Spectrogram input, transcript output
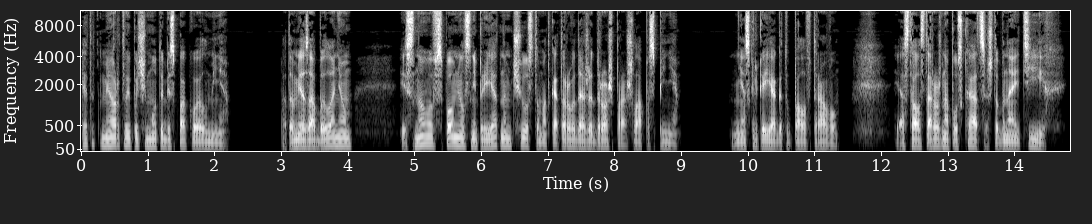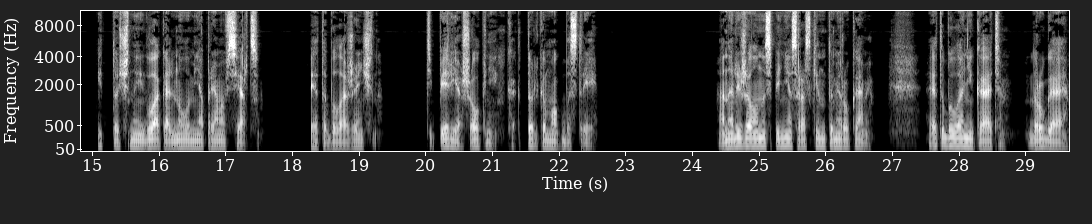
этот мертвый почему-то беспокоил меня. Потом я забыл о нем и снова вспомнил с неприятным чувством, от которого даже дрожь прошла по спине. Несколько ягод упало в траву. Я стал осторожно опускаться, чтобы найти их, и точно игла кольнула меня прямо в сердце. Это была женщина. Теперь я шел к ней, как только мог быстрее. Она лежала на спине с раскинутыми руками. Это была не Катя, другая.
